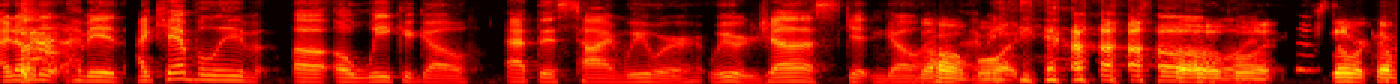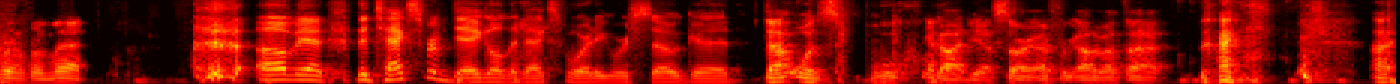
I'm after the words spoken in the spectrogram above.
I know that I mean I can't believe a, a week ago at this time we were we were just getting going. Oh, I boy. mean- Oh, oh boy. Still recovering from that. oh man, the texts from Daigle the next morning were so good. That was oh God, yeah. Sorry, I forgot about that. I,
